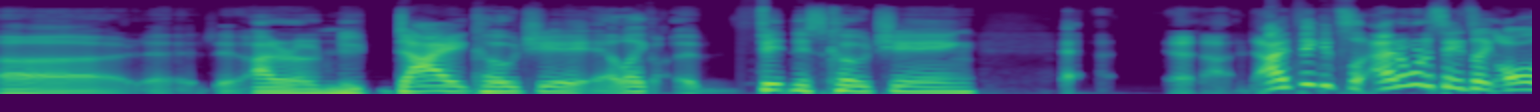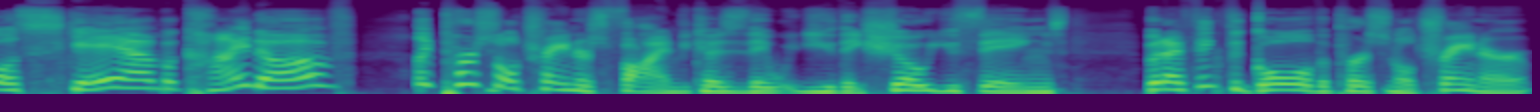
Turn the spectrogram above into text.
I don't know new diet coaching like uh, fitness coaching. I think it's I don't want to say it's like all a scam but kind of. Like personal trainers fine because they you they show you things but I think the goal of the personal trainer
